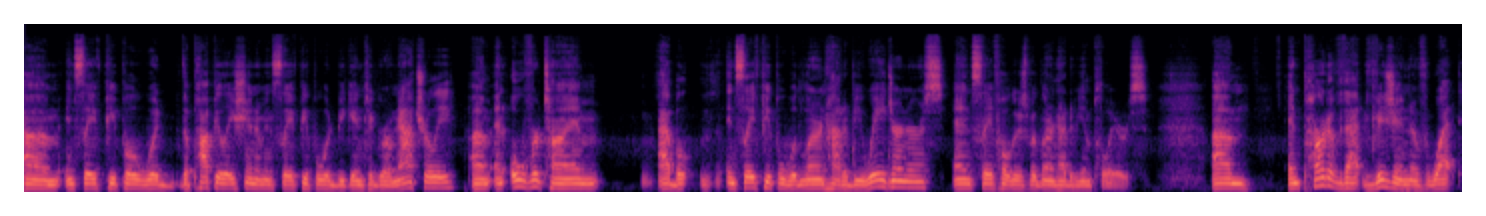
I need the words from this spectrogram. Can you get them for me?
um, enslaved people would the population of enslaved people would begin to grow naturally. Um, and over time ab- enslaved people would learn how to be wage earners and slaveholders would learn how to be employers. Um, and part of that vision of what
